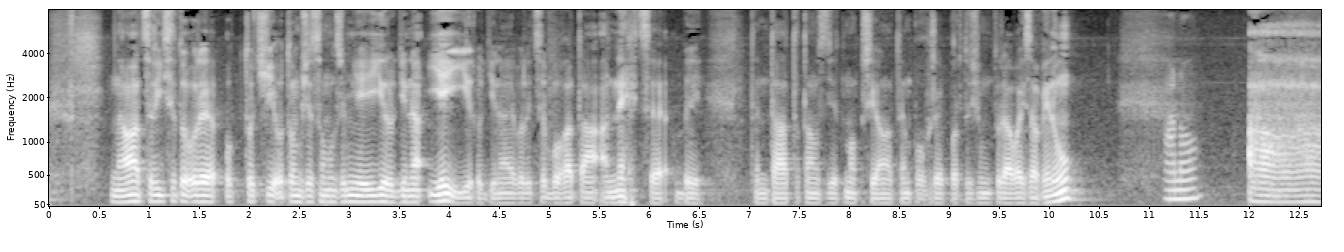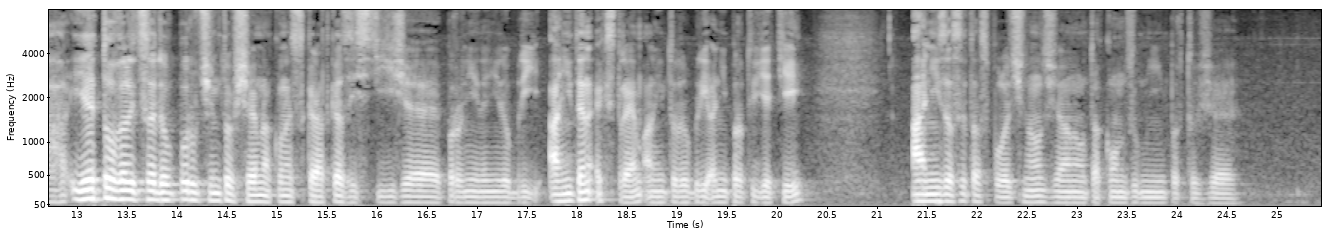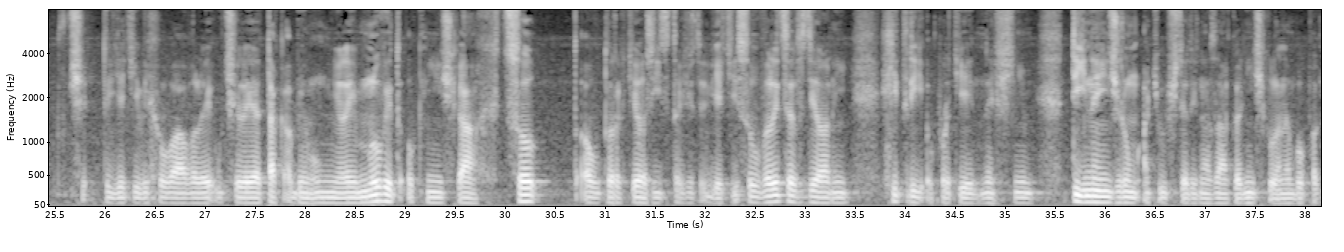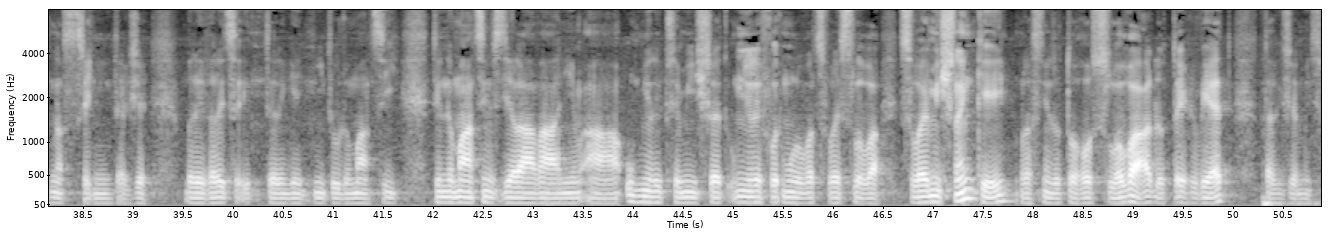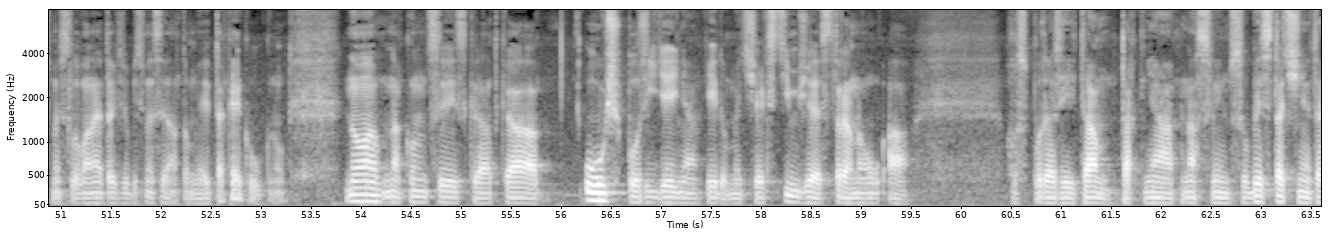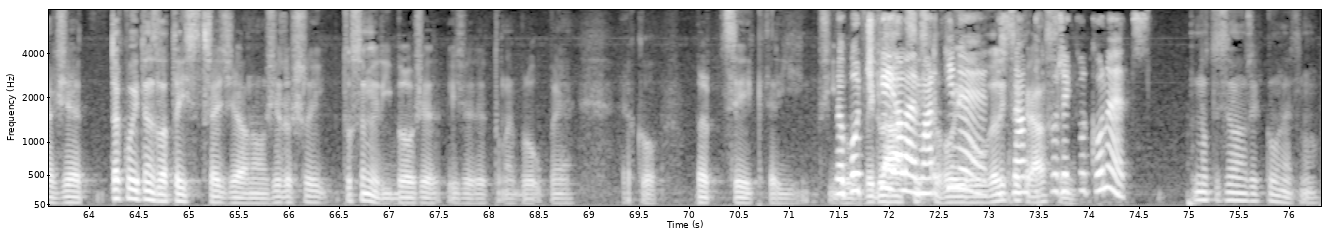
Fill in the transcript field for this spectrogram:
No a celý se to otočí o tom, že samozřejmě její rodina, její rodina je velice bohatá a nechce, aby ten táta tam s dětma přijal na ten pohřeb, protože mu to dávají za vinu. Ano. A je to velice, doporučím to všem, nakonec zkrátka zjistí, že pro ní není dobrý ani ten extrém, ani to dobrý ani pro ty děti, ani zase ta společnost, že ano, ta konzumní, protože ty děti vychovávali, učili je tak, aby mu měli mluvit o knížkách, co autor chtěl říct, takže ty děti jsou velice vzdělaný, chytrý oproti dnešním teenagerům, ať už tedy na základní škole nebo pak na střední, takže byli velice inteligentní tou domácí, tím domácím vzděláváním a uměli přemýšlet, uměli formulovat svoje slova, svoje myšlenky vlastně do toho slova, do těch věd, takže my jsme slované, takže bychom se na to měli také kouknout. No a na konci zkrátka už pořídějí nějaký domeček s tím, že je stranou a hospodaří tam tak nějak na svým soběstačně, takže takový ten zlatý střed, že ano, že došli, to se mi líbilo, že, že to nebylo úplně jako blbci, který přijdou No počkej, ale Martine, ty jsi nám řekl konec. No ty jsi nám řekl konec, no.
